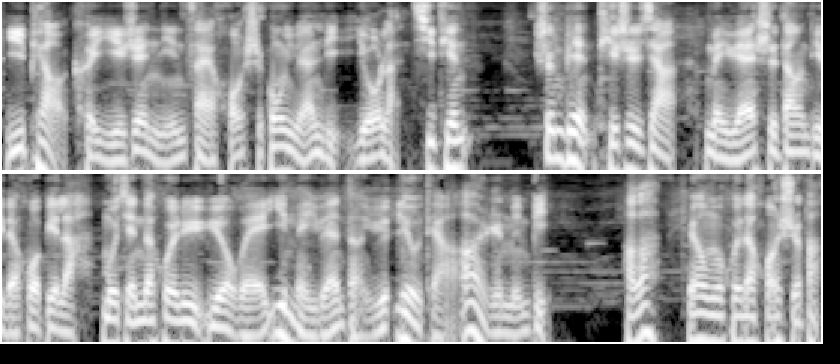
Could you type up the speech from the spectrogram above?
一票可以任您在黄石公园里游览七天。顺便提示一下，美元是当地的货币啦，目前的汇率约为一美元等于六点二人民币。好了，让我们回到黄石吧。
